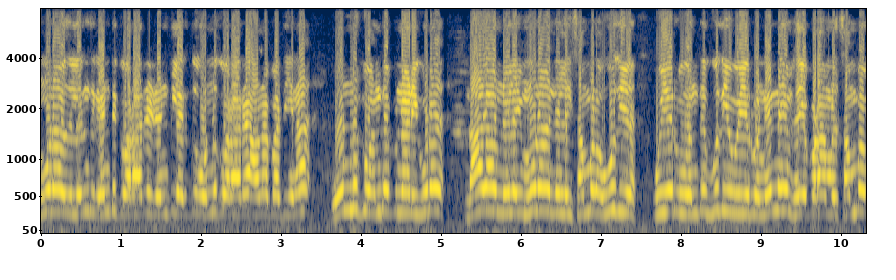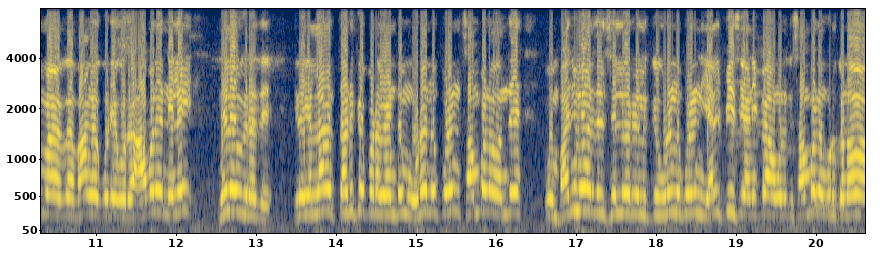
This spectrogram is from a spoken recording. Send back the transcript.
மூணாவதுலேருந்து ரெண்டுக்கு வராரு ரெண்டுல இருந்து ஒன்றுக்கு வராரு. ஆனால் பார்த்தீங்கன்னா ஒன்றுக்கு வந்த பின்னாடி கூட நாலாம் நிலை மூணாம் நிலை சம்பளம் ஊதிய உயர்வு வந்து ஊதிய உயர்வு நிர்ணயம் செய்யப்படாமல் சம்பளம் வாங்கக்கூடிய ஒரு அவல நிலை நிலவுகிறது. இதையெல்லாம் தடுக்கப்பட வேண்டும். உடனுக்குடன் சம்பளம் வந்து பரிமாறுதல் செல்வர்களுக்கு உடனுக்குடன் எல்பிசி அனுப்பி அவங்களுக்கு சம்பளம் கொடுக்கணும்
